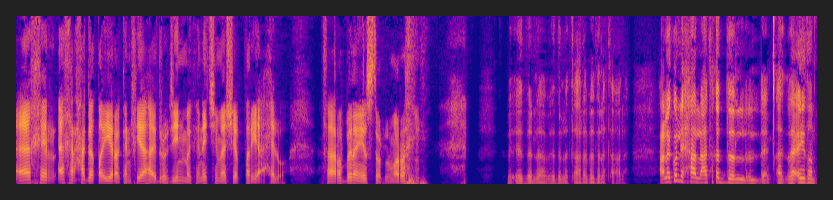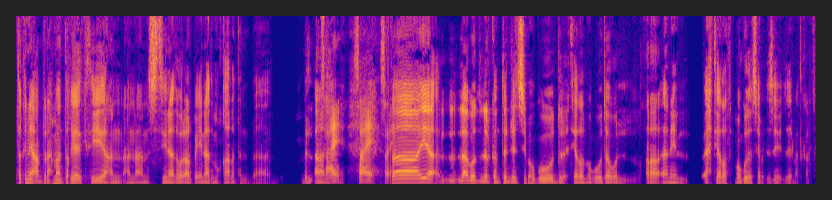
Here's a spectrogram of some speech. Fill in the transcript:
اخر آخر حاجة طياره كان فيها هيدروجين ما كانتش ماشية بطريقة حلوة. فربنا يستر المرة دي. بإذن الله بإذن الله تعالى بإذن الله تعالى. على كل حال أعتقد أيضا تقنية عبد الرحمن تغير كثير عن عن عن الستينات والأربعينات مقارنة بالآن يعني. صحيح صحيح صحيح فيا لابد إن الكونتنجنسي موجود الاحتياطات موجودة والقرار يعني الاحتياطات موجودة زي زي, زي ما ذكرت.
